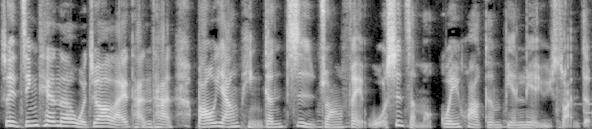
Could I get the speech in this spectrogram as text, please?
所以今天呢，我就要来谈谈保养品跟置装费，我是怎么规划跟编列预算的。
